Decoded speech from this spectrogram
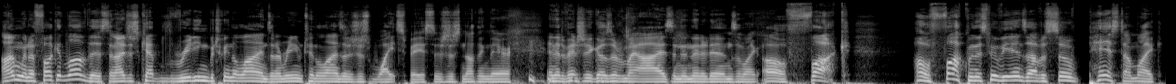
I'm gonna fucking love this. And i just kept reading between the lines and i'm reading between the lines and it's just white space. There's just nothing there. And then eventually it goes over my eyes and then it ends. I'm like oh fuck. Oh fuck. When this movie ends i was so pissed. I'm like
